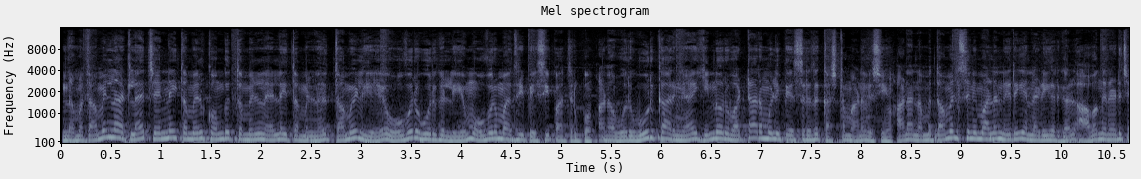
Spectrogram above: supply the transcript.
நம்ம தமிழ்நாட்டில் சென்னை தமிழ் கொங்கு தமிழ் நெல்லை தமிழ்னு தமிழையே ஒவ்வொரு ஊர்கள்லயும் ஒவ்வொரு மாதிரி பேசி பார்த்திருப்போம். ஆனா ஒரு ஊர்க்காரங்க இன்னொரு வட்டார மொழி பேசுறது கஷ்டமான விஷயம். ஆனா நம்ம தமிழ் சினிமால நிறைய நடிகர்கள் அவங்க நடிச்ச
